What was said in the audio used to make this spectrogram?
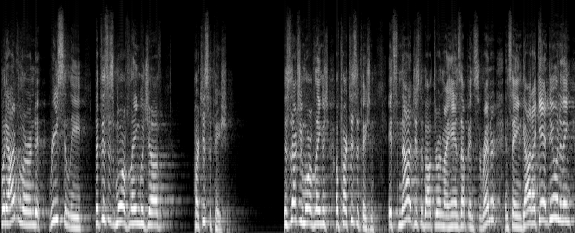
But I've learned recently that this is more of language of participation. This is actually more of language of participation. It's not just about throwing my hands up and surrender and saying, God, I can't do anything.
